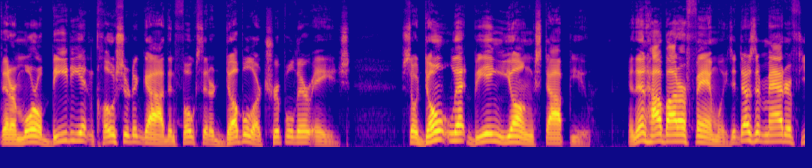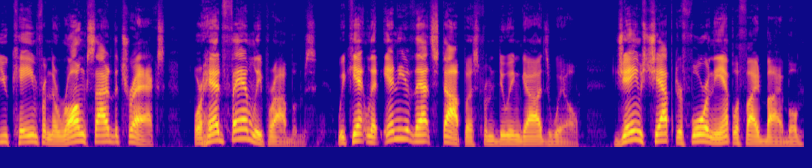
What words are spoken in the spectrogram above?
that are more obedient and closer to God than folks that are double or triple their age. So don't let being young stop you. And then how about our families? It doesn't matter if you came from the wrong side of the tracks or had family problems. We can't let any of that stop us from doing God's will. James chapter 4 in the Amplified Bible,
